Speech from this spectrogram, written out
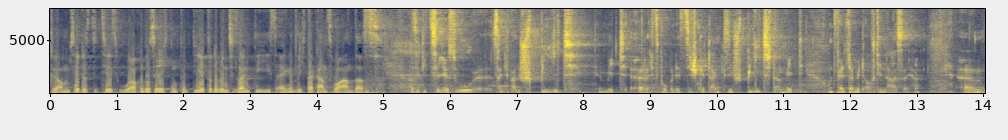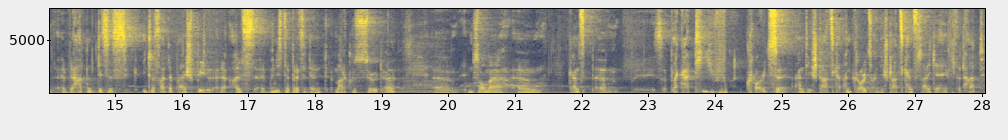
Glauben Sie, dass die CSU auch in diese Richtung tendiert oder würden Sie sagen, die ist eigentlich da ganz woanders? Also die CSU, sage ich mal, spielt mit rechtspopulistischen Gedanken. Sie spielt damit und fällt damit auf die Nase. Ja. Ähm, wir hatten dieses interessante Beispiel, äh, als Ministerpräsident Markus Söder ähm, im Sommer ähm, ganz plakativ Kreuze an die Staats ein Kreuz an die Staatskanzlei geheftet hat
